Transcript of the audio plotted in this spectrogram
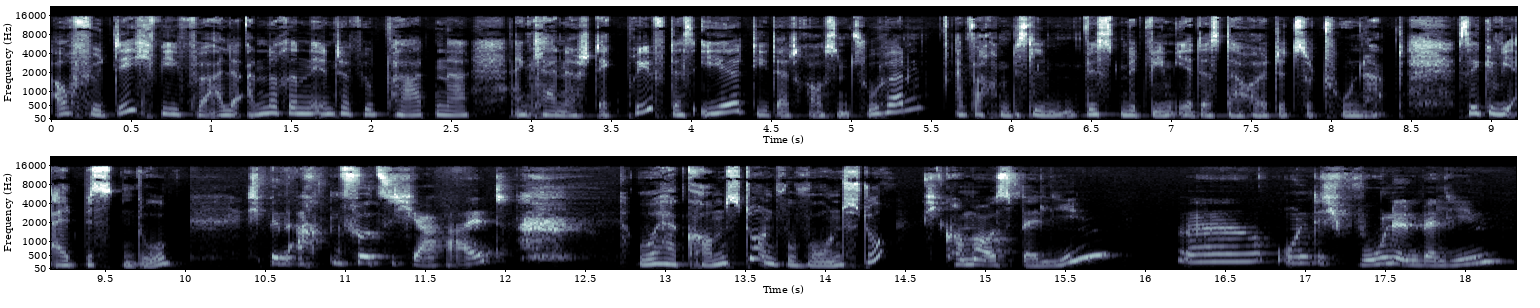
auch für dich wie für alle anderen Interviewpartner ein kleiner Steckbrief, dass ihr, die da draußen zuhören, einfach ein bisschen wisst, mit wem ihr das da heute zu tun habt. Silke, wie alt bist denn du? Ich bin 48 Jahre alt. Woher kommst du und wo wohnst du? Ich komme aus Berlin äh, und ich wohne in Berlin.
